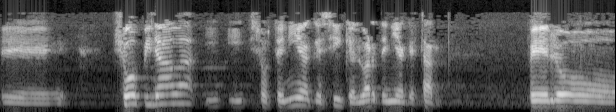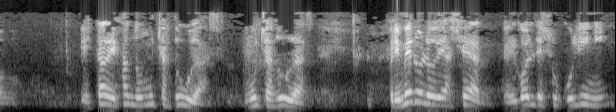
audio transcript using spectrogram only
eh, yo opinaba y, y, sostenía que sí, que el VAR tenía que estar pero está dejando muchas dudas, muchas dudas. Primero lo de ayer, el gol de Suculini,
